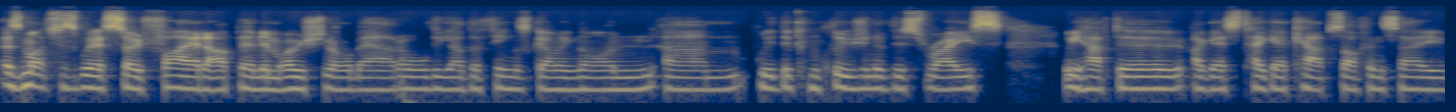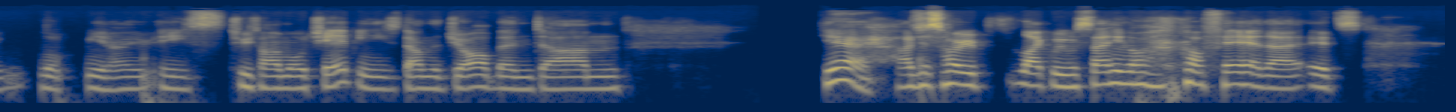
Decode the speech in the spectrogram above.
as much as we're so fired up and emotional about all the other things going on um, with the conclusion of this race, we have to, I guess, take our caps off and say, look, you know, he's two time world champion. He's done the job. And um, yeah, I just hope, like we were saying off air, that it's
